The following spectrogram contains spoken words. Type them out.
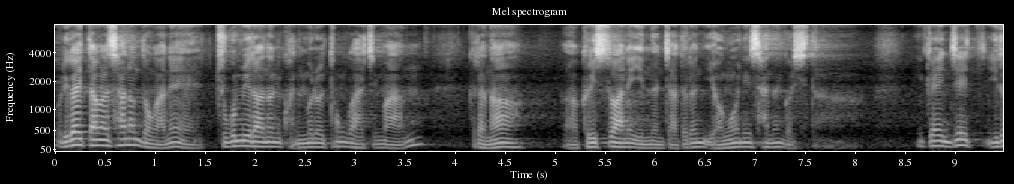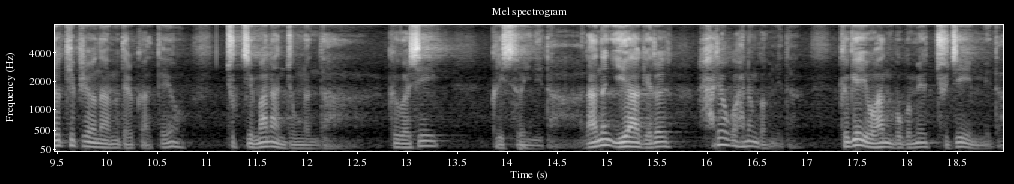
우리가 이 땅을 사는 동안에 죽음이라는 관문을 통과하지만 그러나 어, 그리스도 안에 있는 자들은 영원히 사는 것이다. 그러니까 이제 이렇게 표현하면 될 것 같아요. 죽지만 안 죽는다. 그것이 그리스도인이다. 라는 이야기를 하려고 하는 겁니다. 그게 요한복음의 주제입니다.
